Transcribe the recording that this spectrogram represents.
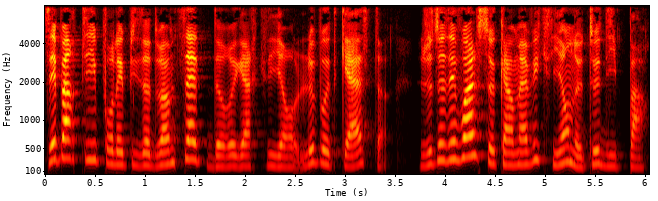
C'est parti pour l'épisode 27 de Regard Client, le podcast. Je te dévoile ce qu'un avis client ne te dit pas.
